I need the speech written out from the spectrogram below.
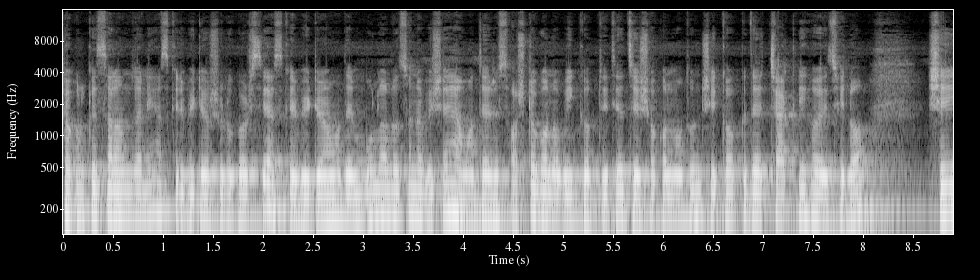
সকলকে সালাম জানিয়ে আজকের ভিডিও শুরু করছি। আজকের ভিডিও আমাদের মূল আলোচনা বিষয়ে আমাদের ষষ্ঠ গণবিজ্ঞপ্তিতে যে সকল নতুন শিক্ষকদের চাকরি হয়েছিল, সেই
